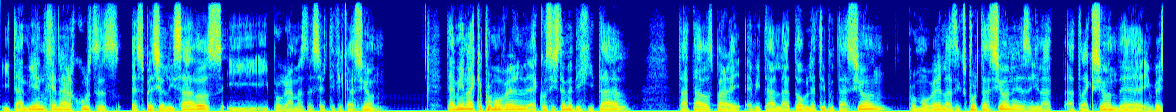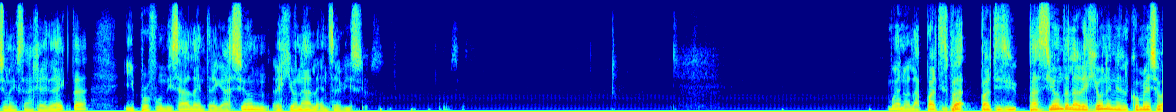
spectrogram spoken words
y también generar cursos especializados y programas de certificación. También hay que promover el ecosistema digital, tratados para evitar la doble tributación, promover las exportaciones y la atracción de inversión extranjera directa y profundizar la integración regional en servicios. Bueno, la participación de la región en el comercio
